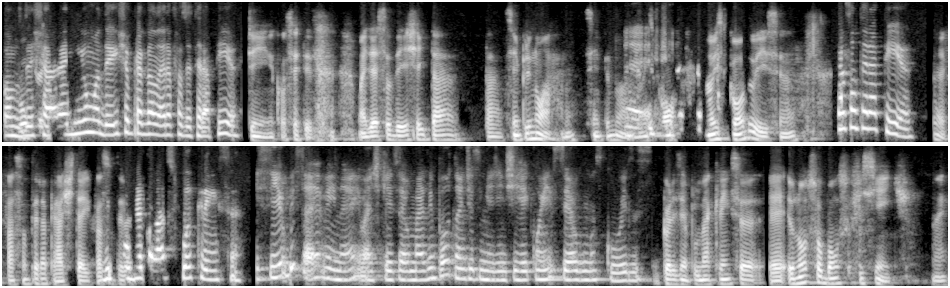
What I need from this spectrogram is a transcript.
Vamos Bom, deixar aí uma deixa pra galera fazer terapia? Sim, com certeza. Mas essa deixa aí tá, tá sempre no ar, né? Sempre no ar. É. Não, escondo, não escondo isso, né? Façam terapia. É, façam terapia. Hashtag façam terapia. É a sua crença. E se observem, né? Eu acho que esse é o mais importante, assim, a gente reconhecer algumas coisas. Por exemplo, na crença, é, eu não sou bom o suficiente, né?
